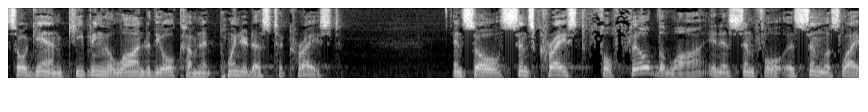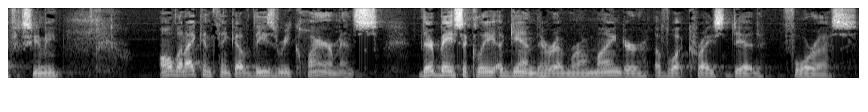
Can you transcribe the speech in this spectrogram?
So again, keeping the law under the old covenant pointed us to Christ. And so, since Christ fulfilled the law in his sinful, his sinless life, excuse me, all that I can think of, these requirements, they're basically, again, they're a reminder of what Christ did for us.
